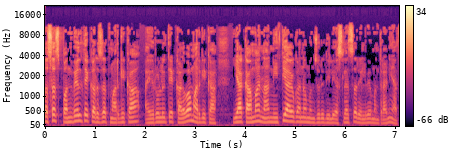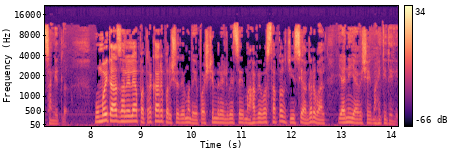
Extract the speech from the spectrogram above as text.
तसंच पनवेल ते कर्जत मार्गिका ऐरोली ते कळवा मार्गिका या कामांना नीती आयोगानं मंजुरी दिली असल्याचं रेल्वे मंत्र्यांनी आज सांगितलं. मुंबईत आज झालेल्या पत्रकार परिषदेमध्ये पश्चिम रेल्वेचे महाव्यवस्थापक जी सी अगरवाल यांनी याविषयी माहिती दिली.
